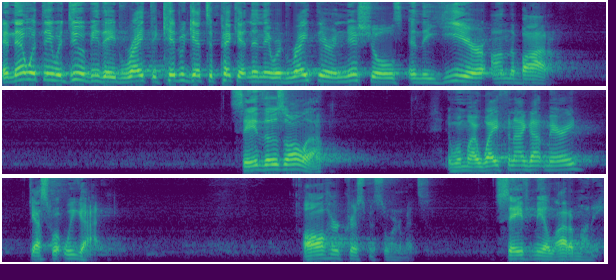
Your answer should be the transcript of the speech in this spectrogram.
And then what they would do would be they'd write, the kid would get to pick it, and then they would write their initials and the year on the bottom. Save those all up and when my wife and I got married, guess what we got? All her Christmas ornaments. Saved me a lot of money.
